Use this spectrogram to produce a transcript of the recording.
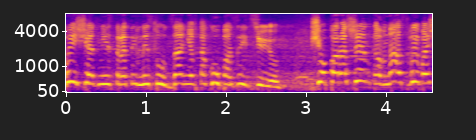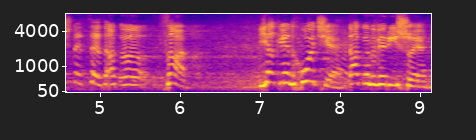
Вищий адміністративний суд зайняв таку позицію, що Порошенко в нас, вибачте, це е, цар. Як він хоче, так він вирішує.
